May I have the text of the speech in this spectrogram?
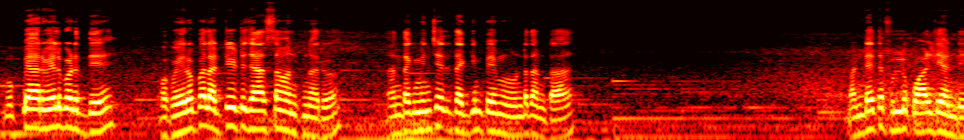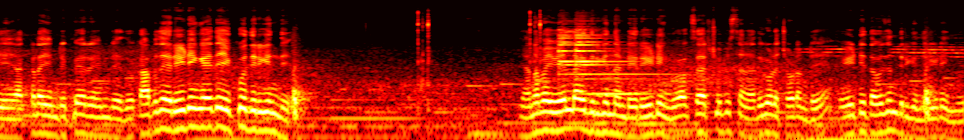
ముప్పై ఆరు వేలు పడుద్ది. ఒక వెయ్యి రూపాయలు అటు ఇటు చేస్తాం అంటున్నారు. అంతకు మించి అయితే తగ్గింపు ఏమి ఉండదంట. బండి అయితే ఫుల్ క్వాలిటీ అండి. అక్కడ ఏం రిపేర్ ఏం లేదు. కాకపోతే రీడింగ్ అయితే ఎక్కువ తిరిగింది. ఎనభై వేలు దాకా తిరిగిందండి రీడింగ్. ఒకసారి చూపిస్తాను. అది కూడా చూడండి. ఎయిటీ థౌజండ్ తిరిగింది రీడింగ్.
